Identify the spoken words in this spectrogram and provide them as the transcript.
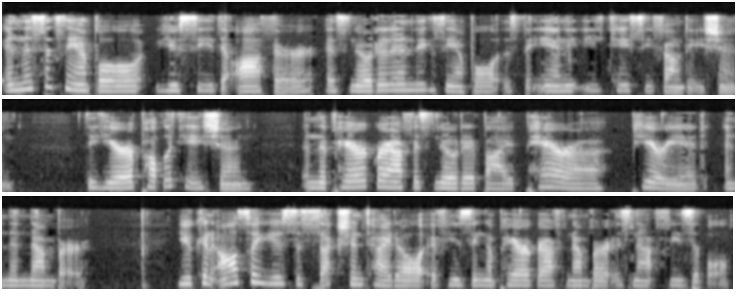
In this example, you see the author, as noted in the example, is the Annie E. Casey Foundation, the year of publication, and the paragraph is noted by para, period, and the number. You can also use the section title if using a paragraph number is not feasible.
